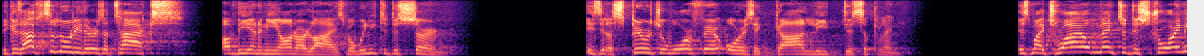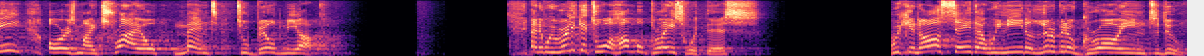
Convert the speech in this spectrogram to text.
Because absolutely there is attacks of the enemy on our lives, but we need to discern is it a spiritual warfare or is it godly discipline? Is my trial meant to destroy me or is my trial meant to build me up? And if we really get to a humble place with this, we can all say that we need a little bit of growing to do.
